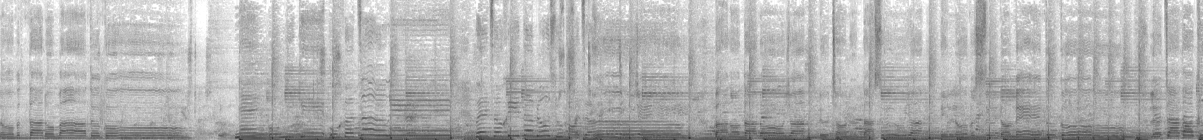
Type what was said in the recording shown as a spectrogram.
လိုပတာတော်မာတကိုနေဦးမီကေဦးခဇငေဝဲချခီတဘလို့စူပေါ်ဇဘာလို့တာလို့ရွာလူထောင်းတာဆူရွာဟေလိုပစတော်လေသူကိုလေတာတာကူ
